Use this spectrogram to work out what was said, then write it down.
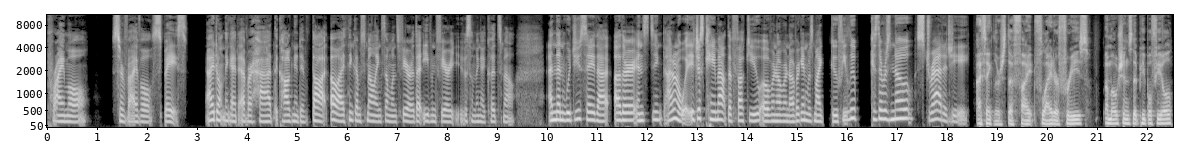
primal survival space. I don't think I'd ever had the cognitive thought, oh, I think I'm smelling someone's fear, that even fear was something I could smell. And then would you say that other instinct, I don't know, it just came out the fuck you over and over and over again was my goofy loop because there was no strategy. I think there's the fight, flight, or freeze emotions that people feel.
